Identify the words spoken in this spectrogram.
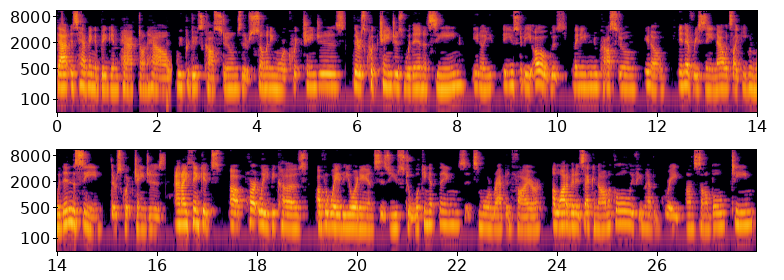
that is having a big impact on how we produce costumes. There's so many more quick changes. There's quick changes within a scene. You know, you, it used to be, oh, they need a new costume, you know, in every scene. Now it's like even within the scene, there's quick changes. And I think it's uh, partly because of the way the audience is used to looking at things. It's more rapid fire. A lot of it is economical. If you have a great ensemble team,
